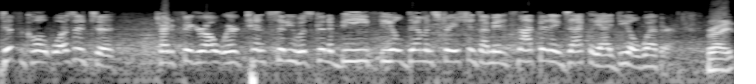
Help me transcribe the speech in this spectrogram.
difficult was it to try to figure out where Tent City was going to be, field demonstrations? I mean, it's not been exactly ideal weather. Right.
